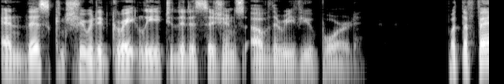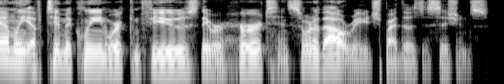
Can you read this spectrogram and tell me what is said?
and this contributed greatly to the decisions of the review board. But the family of Tim McLean were confused, they were hurt, and sort of outraged by those decisions.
